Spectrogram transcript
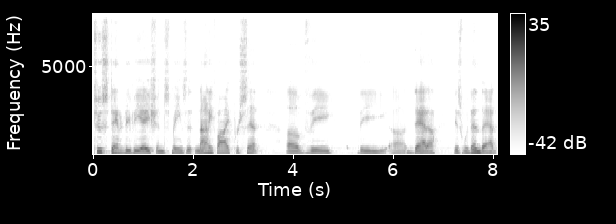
two standard deviations means that 95% of the, the uh, data is within that.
